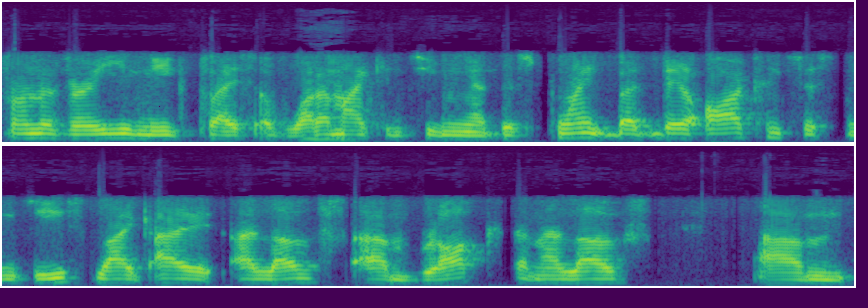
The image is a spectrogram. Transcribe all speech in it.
from a very unique place of what am I consuming at this point. But there are consistencies. Like I I love um, rock and I love um,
